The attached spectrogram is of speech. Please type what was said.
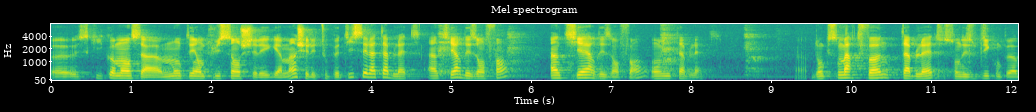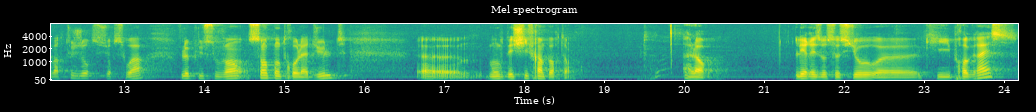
Euh, ce qui commence à monter en puissance chez les gamins, chez les tout petits, c'est la tablette. Un tiers des enfants, un tiers des enfants ont une tablette. Donc smartphone, tablette, ce sont des outils qu'on peut avoir toujours sur soi, le plus souvent sans contrôle adulte. Euh, donc des chiffres importants. Alors, les réseaux sociaux euh, qui progressent,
